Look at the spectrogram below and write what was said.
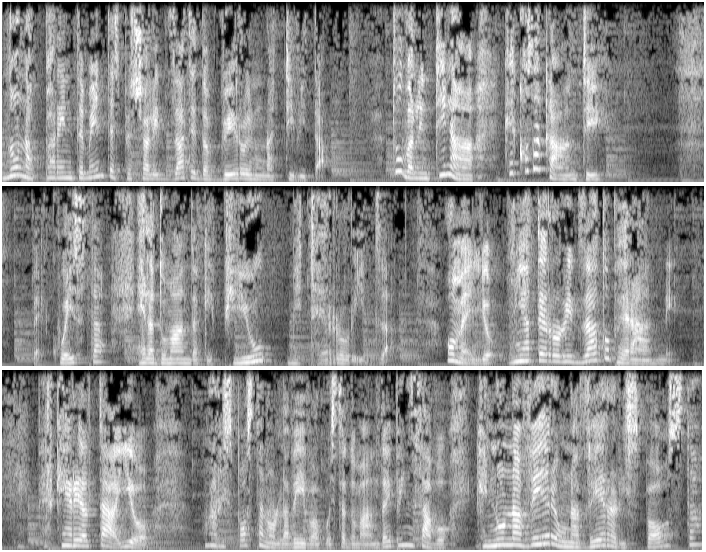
non apparentemente specializzate davvero in un'attività. Tu Valentina, che cosa canti? Beh, questa è la domanda che più mi terrorizza. O meglio, mi ha terrorizzato per anni, perché in realtà io una risposta non l'avevo a questa domanda e pensavo che non avere una vera risposta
